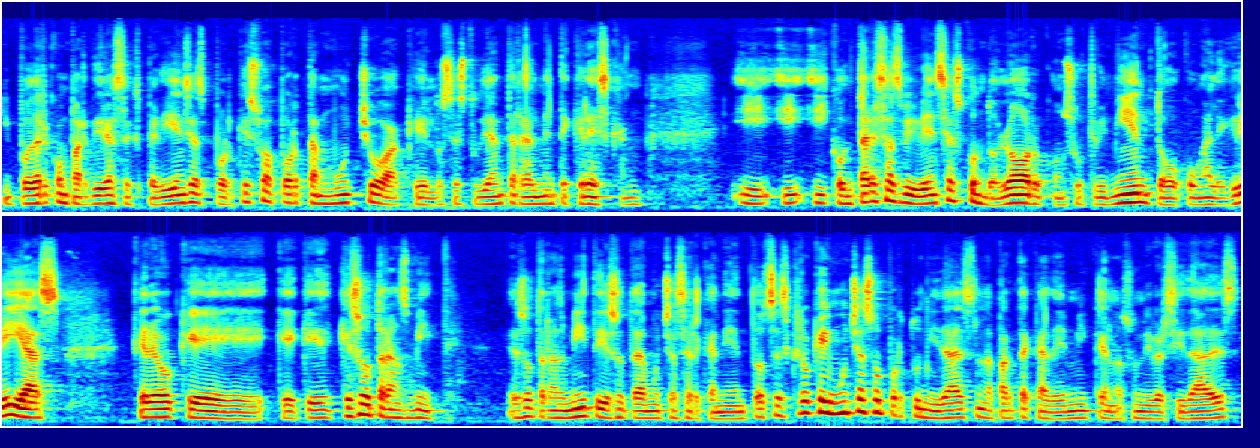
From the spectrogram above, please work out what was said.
y poder compartir esas experiencias, porque eso aporta mucho a que los estudiantes realmente crezcan. Y, contar esas vivencias con dolor, con sufrimiento o con alegrías, creo que, que, eso transmite. Eso transmite y eso te da mucha cercanía. Entonces creo que hay muchas oportunidades en la parte académica, en las universidades,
